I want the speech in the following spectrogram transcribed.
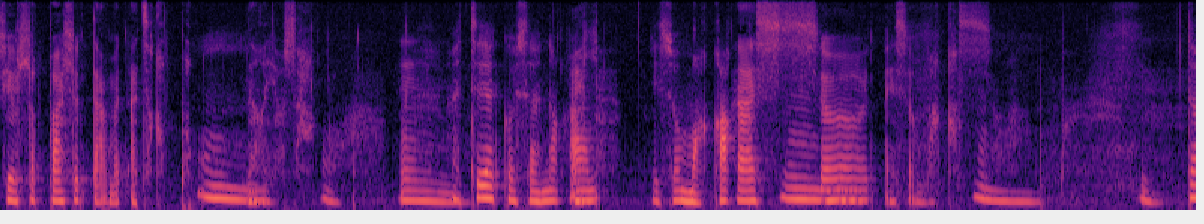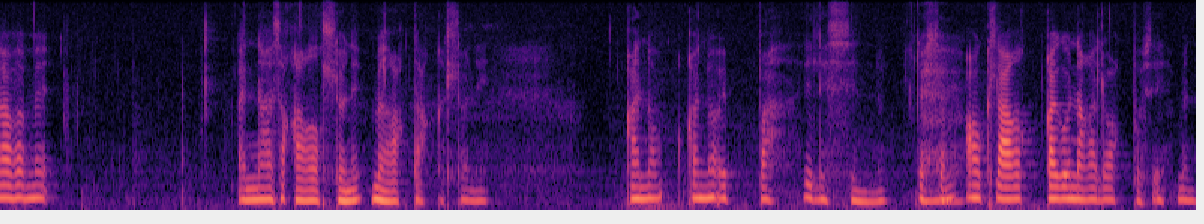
сиуллерпааллут таамат атеқарпо нериусаа атиаккусаанеқаам исуммаққақ ассуут исуммаққарс таавами аннаасақарерлүни меқартааққиллүни қано қано иппа илиссиннут. Тассам ауклаареққагунаралуарпуси men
